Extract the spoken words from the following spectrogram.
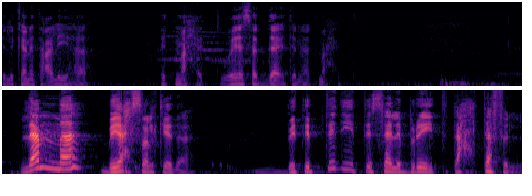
اللي كانت عليها اتمحت وهي صدقت إنها اتمحت. لما بيحصل كده بتبتدي تسليبريت تحتفل.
